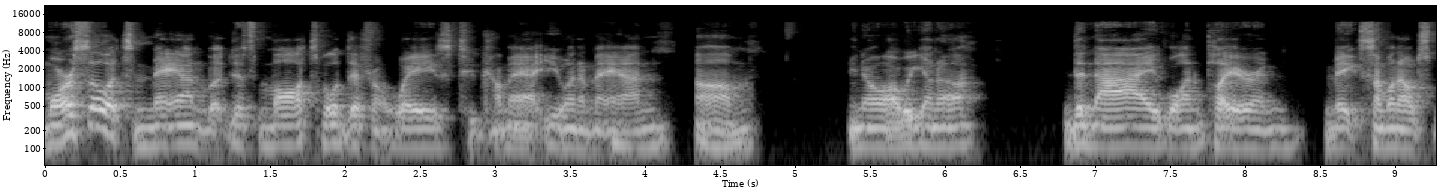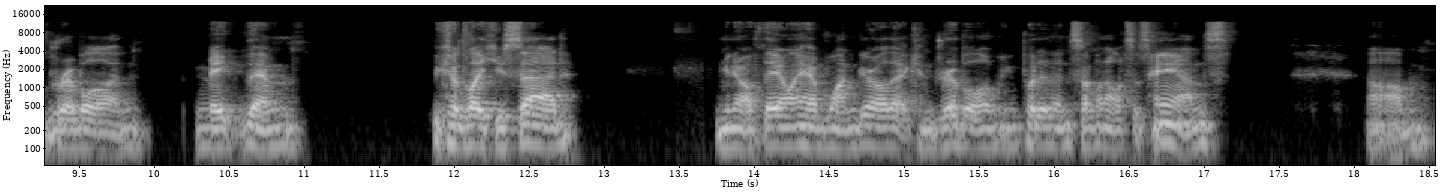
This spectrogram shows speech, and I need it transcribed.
more so it's man but just multiple different ways to come at you in a man. Um, you know are we gonna deny one player and make someone else dribble and make them because like you said you know if they only have one girl that can dribble and we can put it in someone else's hands um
